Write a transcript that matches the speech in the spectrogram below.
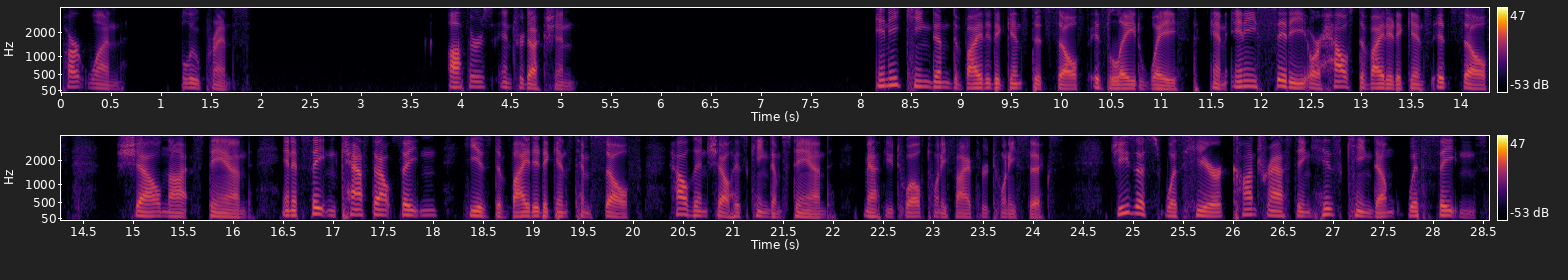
Part 1 Blueprints Author's Introduction Any kingdom divided against itself is laid waste, and any city or house divided against itself shall not stand. And if Satan cast out Satan, he is divided against himself. How then shall his kingdom stand? Matthew 12:25 through 26. Jesus was here contrasting his kingdom with Satan's.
